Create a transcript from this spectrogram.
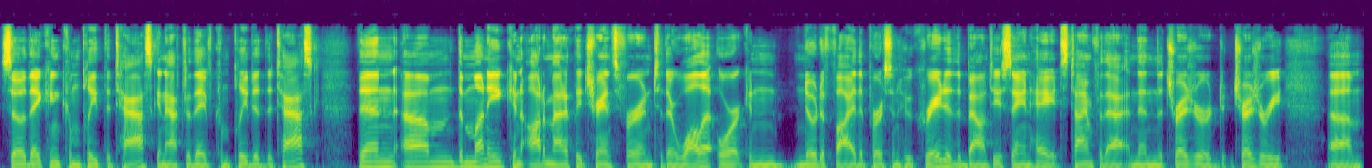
so they can complete the task. And after they've completed the task, then um, the money can automatically transfer into their wallet, or it can notify the person who created the bounty saying, "Hey, it's time for that." And then the treasurer, treasury, um,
